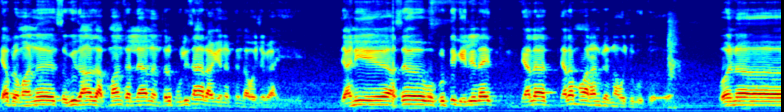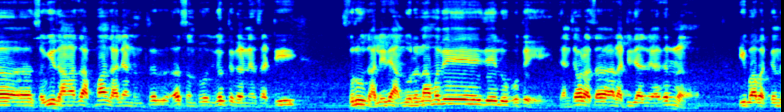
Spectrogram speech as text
त्याप्रमाणे संविधानाचा अपमान झाल्यानंतर पोलिसांना राग येणं अत्यंत आवश्यक आहे. ज्यांनी असं कृत्य केलेलं आहे त्याला त्याला मारहाण करणं आवश्यक होतं. पण संविधानाचा अपमान झाल्यानंतर असंतोष व्यक्त करण्यासाठी सुरू झालेल्या आंदोलनामध्ये जे लोक होते त्यांच्यावर असा लाठीचार्ज करणं ही बाब अत्यंत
